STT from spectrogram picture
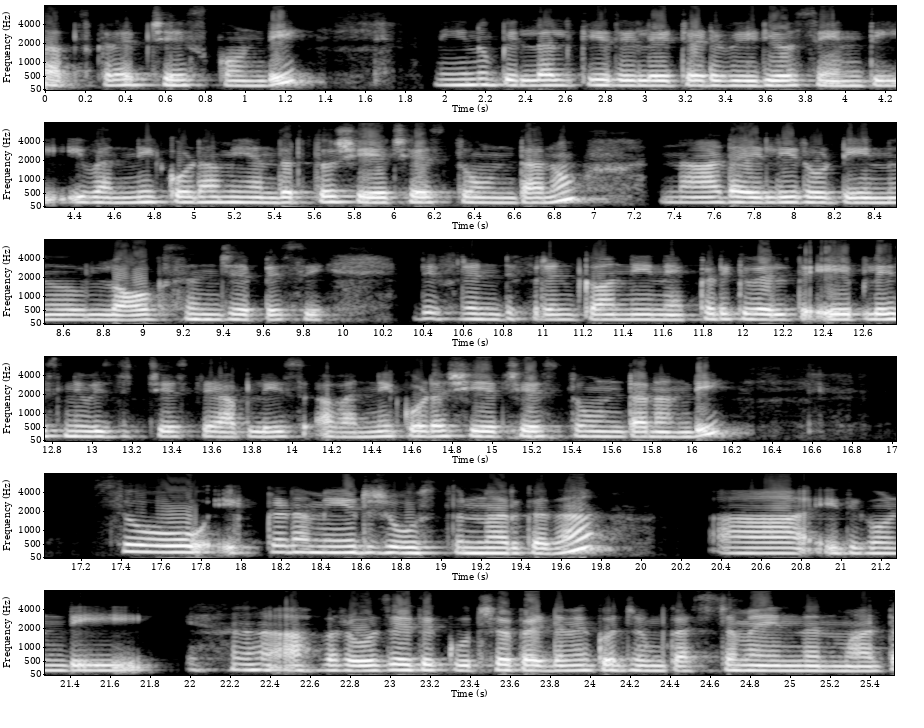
సబ్స్క్రైబ్ చేసుకోండి. నేను పిల్లలకి రిలేటెడ్ వీడియోస్ ఏంటి ఇవన్నీ కూడా మీ అందరితో షేర్ చేస్తూ ఉంటాను. నా డైలీ రొటీన్ వ్లాగ్స్ అని చెప్పేసి డిఫరెంట్ డిఫరెంట్గా నేను ఎక్కడికి వెళ్తే ఏ ప్లేస్ని విజిట్ చేస్తే ఆ ప్లేస్ అవన్నీ కూడా షేర్ చేస్తూ ఉంటానండి. సో ఇక్కడ మీరు చూస్తున్నారు కదా ఇదిగోండి. ఆ రోజైతే కూర్చోపెట్టడమే కొంచెం కష్టమైందనమాట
